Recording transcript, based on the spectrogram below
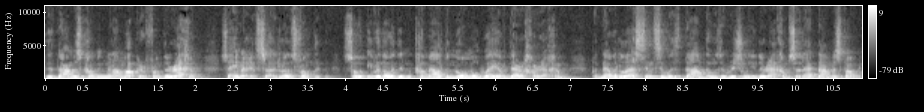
the dam is coming min mocker from the rechem. So, so, from so even though it didn't come out the normal way of derech harechem, but nevertheless, since it was dam that was originally in the rechem, so that dam is tummy.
